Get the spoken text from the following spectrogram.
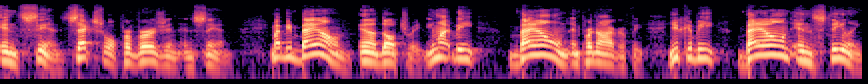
in sin, sexual perversion and sin. You might be bound in adultery. You might be bound in pornography. You could be bound in stealing,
